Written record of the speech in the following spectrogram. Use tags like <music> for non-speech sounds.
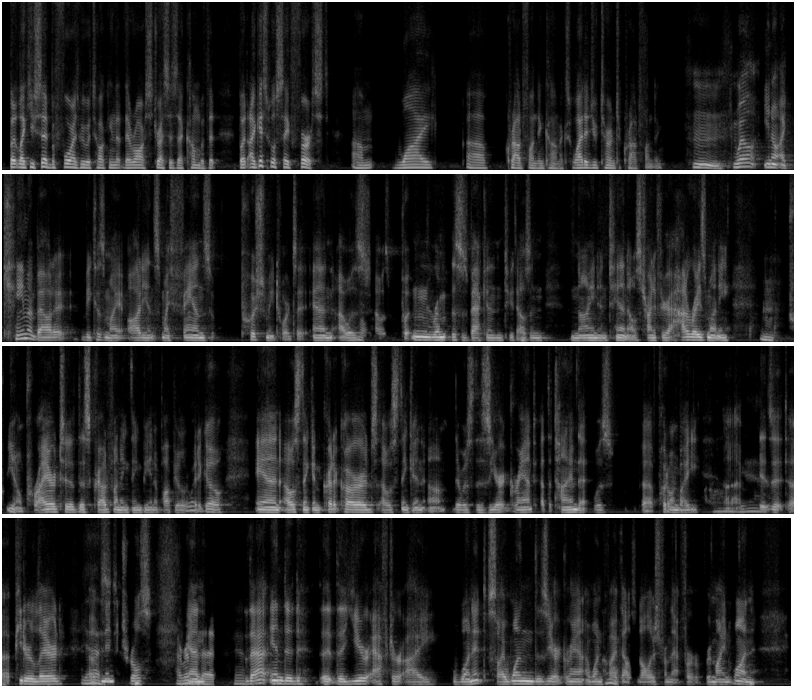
But like you said before, as we were talking, that there are stresses that come with it. But I guess we'll say first, um, why uh, crowdfunding comics? Why did you turn to crowdfunding? Hmm. Well, you know, I came about it because my audience, my fans, pushed me towards it, and I was I was putting. Rem- this was back in 2009 and 10. I was trying to figure out how to raise money. Mm. You know, prior to this crowdfunding thing being a popular way to go, and I was thinking credit cards. I was thinking um, there was the Xeric grant at the time that was uh, put on by uh, is it uh, Peter Laird yes, of Ninja Turtles I remember and- that. Yeah. that ended the, the year after I won it. So I won the Xeric grant. I won Oh. five thousand dollars from that for Remind One,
